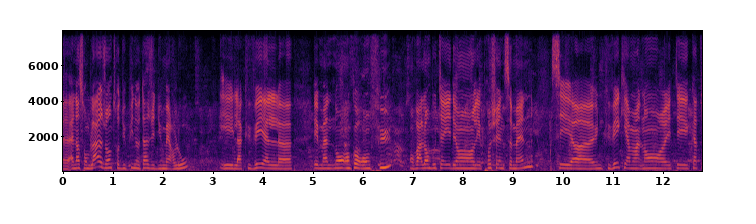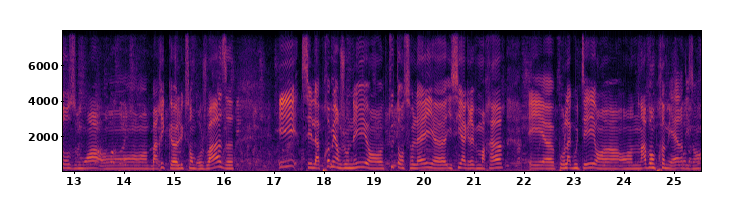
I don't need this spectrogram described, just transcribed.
euh, un assemblage entre du pinotage et du merlot. Et la cuvée, elle euh, est maintenant encore en fût. On va l'embouteiller dans les prochaines semaines. C'est euh, une cuvée qui a maintenant été 14 mois en barrique luxembourgeoise. Et c'est la première journée tout en soleil euh, ici à Grevemacher et euh, pour la goûter en avant-première, disons.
